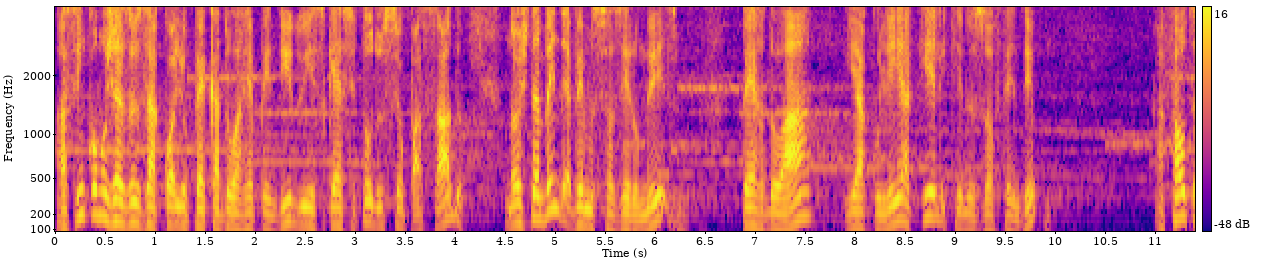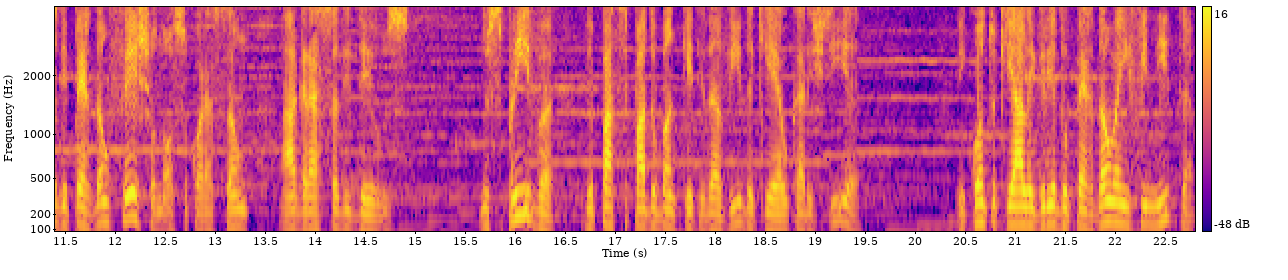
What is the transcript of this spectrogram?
Assim como Jesus acolhe o pecador arrependido e esquece todo o seu passado, nós também devemos fazer o mesmo, perdoar e acolher aquele que nos ofendeu. A falta de perdão fecha o nosso coração à graça de Deus, nos priva de participar do banquete da vida, que é a Eucaristia, enquanto que a alegria do perdão é infinita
